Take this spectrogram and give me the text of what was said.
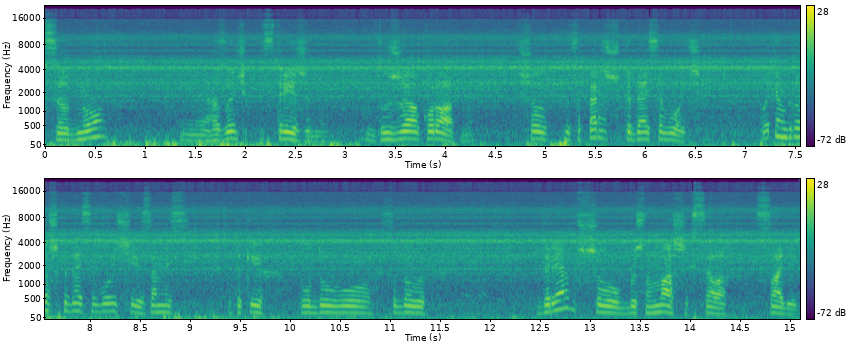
все одно газончик підстрижений. Дуже акуратно. Що, це перше, що кидається в очі. Потім друге, що кидається в очі, замість таких плодово-садових дерев, що обично в наших селах садять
